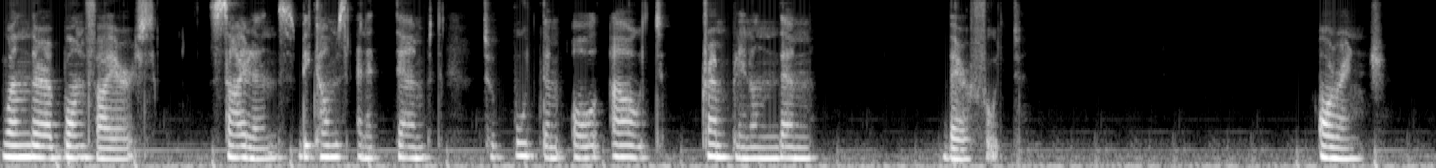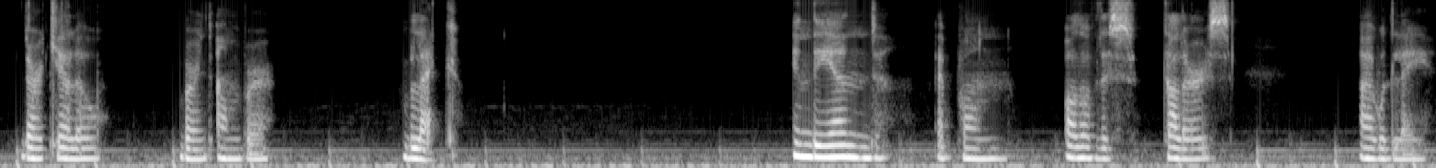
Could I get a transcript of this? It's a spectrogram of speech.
when there are bonfires, silence becomes an attempt to put them all out, trampling on them barefoot. Orange, dark yellow, burnt umber, black. In the end, upon all of these colors, I would lay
